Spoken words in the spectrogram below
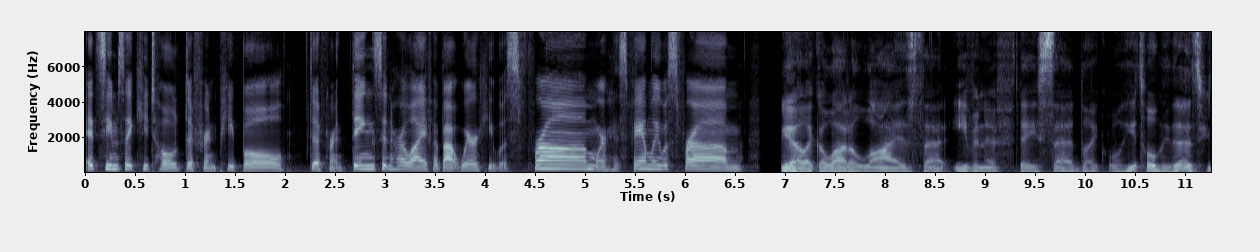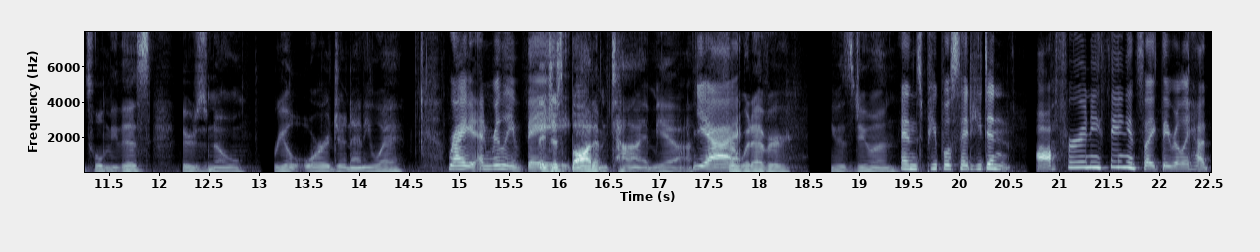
it seems like he told different people different things in her life about where he was from, where his family was from. yeah, like a lot of lies that even if they said like, "Well, he told me this, he told me this," there's no real origin anyway. Right, and really vague. They just bought him time, yeah, Yeah. for whatever he was doing. and people said he didn't offer anything. It's like they really had.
